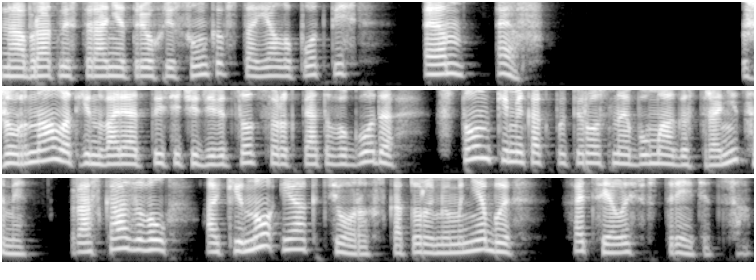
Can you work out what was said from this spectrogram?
На обратной стороне трех рисунков стояла подпись «Н.Ф». Журнал от января 1945 года с тонкими, как папиросная бумага, страницами рассказывал о кино и актерах, с которыми мне бы хотелось встретиться.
